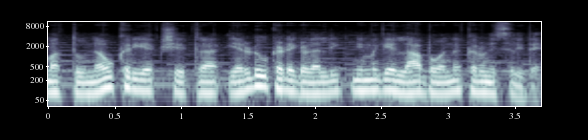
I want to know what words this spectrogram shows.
ಮತ್ತು ನೌಕರಿಯ ಕ್ಷೇತ್ರ ಎರಡೂ ಕಡೆಗಳಲ್ಲಿ ನಿಮಗೆ ಲಾಭವನ್ನು ಕರುಣಿಸಲಿದೆ.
